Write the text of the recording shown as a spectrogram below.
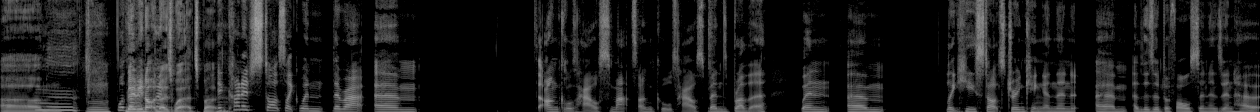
Um, mm, Well, maybe that- not in those words, but It kind of just starts like when they're at um the uncle's house, Matt's uncle's house, Ben's brother, when um like he starts drinking and then um Elizabeth Olsen is in her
